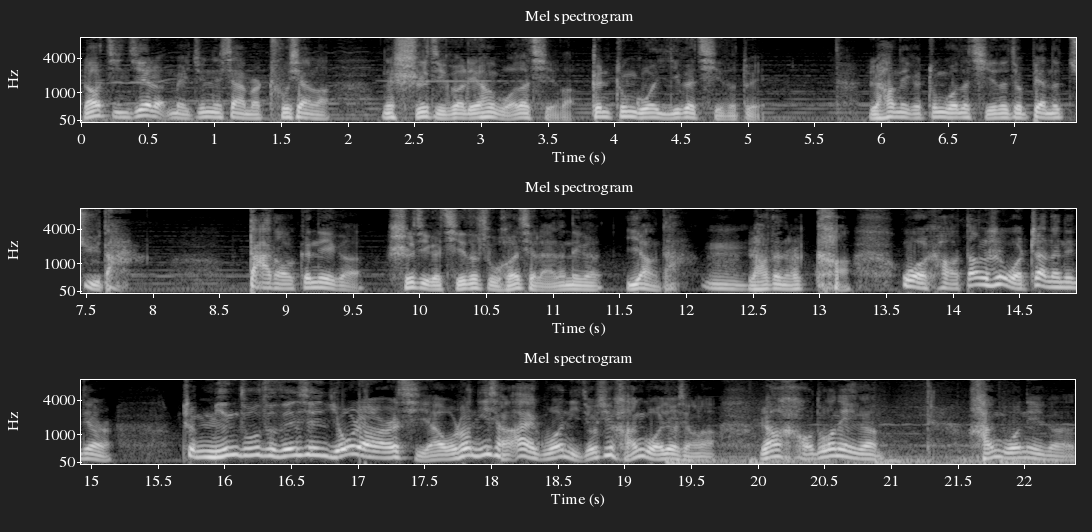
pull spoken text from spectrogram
然后紧接着美军的下面出现了那十几个联合国的旗子跟中国一个旗子对，然后那个中国的旗子就变得巨大，大到跟那个十几个旗子组合起来的那个一样大，嗯，然后在那儿抗，我靠！当时我站在那地儿，这民族自尊心油然而起啊！我说你想爱国，你就去韩国就行了。然后好多那个韩国那个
